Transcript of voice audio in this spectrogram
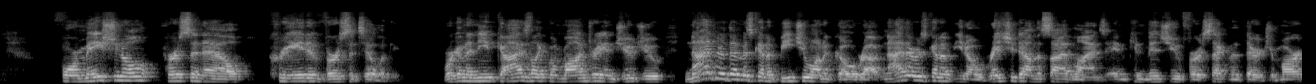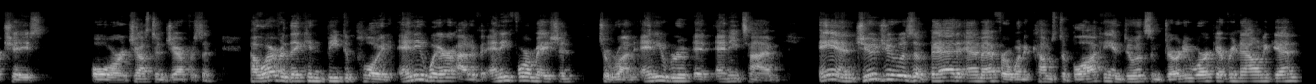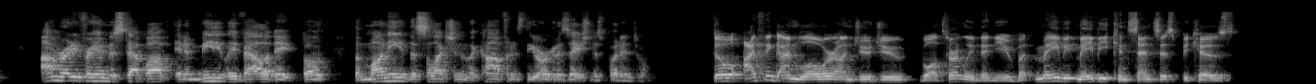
Formational personnel, creative versatility. We're going to need guys like Rhamondre and Juju. Neither of them is going to beat you on a go route. Neither is going to, you know, race you down the sidelines and convince you for a second that they're Ja'Marr Chase or Justin Jefferson. However, they can be deployed anywhere out of any formation to run any route at any time. And Juju is a bad MFer when it comes to blocking and doing some dirty work every now and again. I'm ready for him to step up and immediately validate both the money, the selection, and the confidence the organization has put into him. So I think I'm lower on Juju, well, certainly than you, but maybe maybe consensus because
